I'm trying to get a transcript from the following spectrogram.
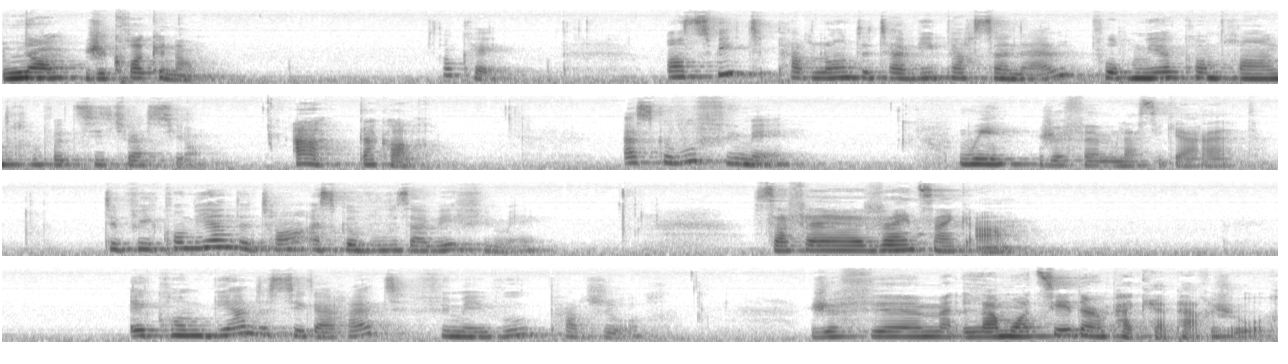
non, je crois que non. OK. Ensuite, parlons de ta vie personnelle pour mieux comprendre votre situation. Ah, d'accord. Est-ce que vous fumez? Oui, je fume la cigarette. Depuis combien de temps est-ce que vous avez fumé? Ça fait 25 ans. Et combien de cigarettes fumez-vous par jour? Je fume la moitié d'un paquet par jour.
